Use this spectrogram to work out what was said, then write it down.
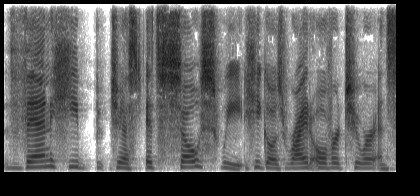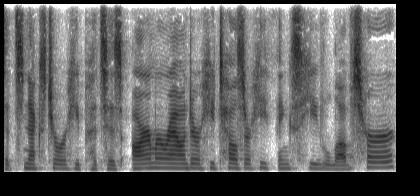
then he just, it's so sweet. He goes right over to her and sits next to her. He puts his arm around her. He tells her he thinks he loves her,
